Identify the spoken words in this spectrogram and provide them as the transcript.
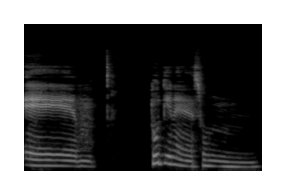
eh, tú tienes un.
